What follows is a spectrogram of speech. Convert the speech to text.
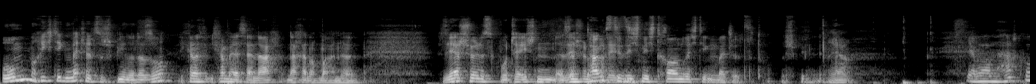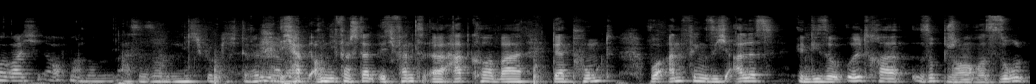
um richtigen Metal zu spielen oder so? Ich kann, das- ich kann mir das ja nach, nachher nochmal anhören. Sehr schönes Quotation, äh, sehr sind schönes Punks, die Quotation. sich nicht trauen, richtigen Metal zu spielen. ja. Ja, aber am Hardcore war ich auch mal so, also so nicht wirklich drin. Aber Ich habe auch nie verstanden. Ich fand, äh, Hardcore war der Punkt, wo anfing sich alles in diese Ultra-Subgenres so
